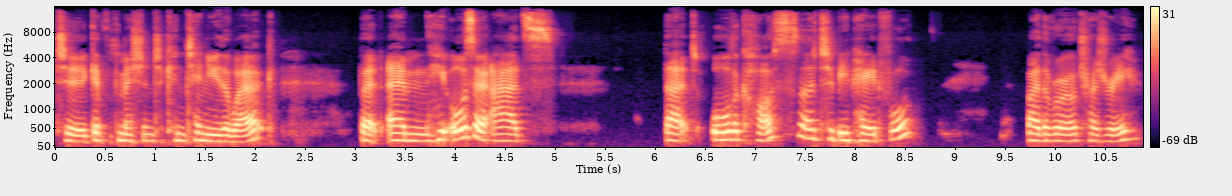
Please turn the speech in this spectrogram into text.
to give permission to continue the work, but um, he also adds that all the costs are to be paid for by the royal treasury,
